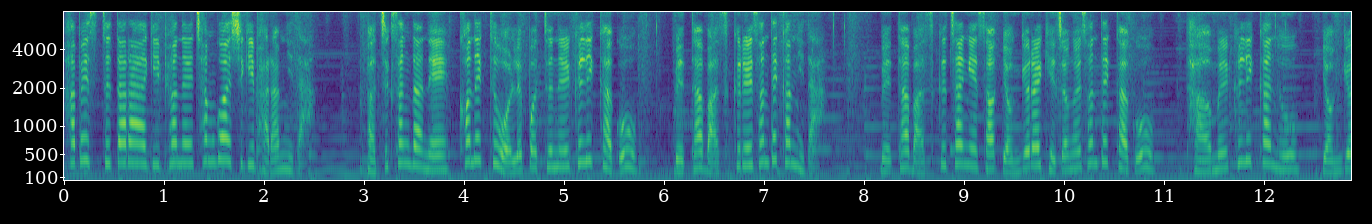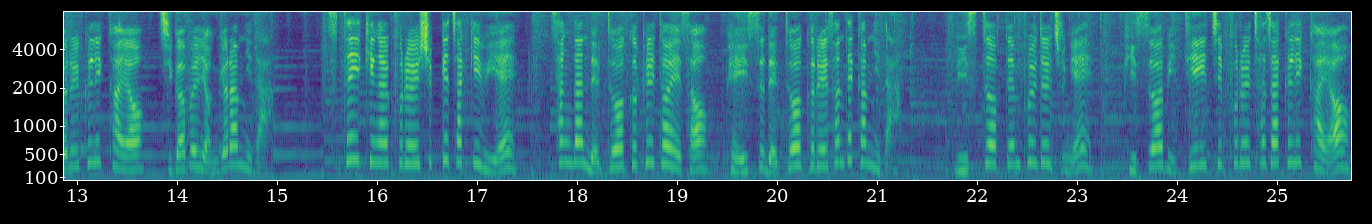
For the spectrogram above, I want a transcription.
하베스트 따라하기 편을 참고하시기 바랍니다. 좌측 상단에 커넥트 월렛 버튼을 클릭하고 메타 마스크를 선택합니다. 메타 마스크 창에서 연결할 계정을 선택하고 다음을 클릭한 후 연결을 클릭하여 지갑을 연결합니다. 스테이킹할 풀을 쉽게 찾기 위해 상단 네트워크 필터에서 베이스 네트워크를 선택합니다. 리스트업된 풀들 중에 비스와 ETH 풀을 찾아 클릭하여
